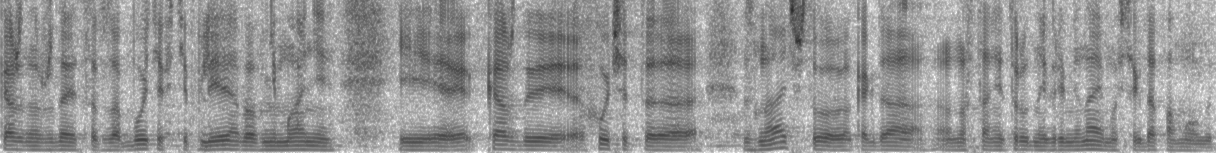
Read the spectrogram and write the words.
каждый нуждается в заботе, в тепле, во внимании. И каждый хочет э, знать, что когда настанет трудные времена, ему всегда помогут.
